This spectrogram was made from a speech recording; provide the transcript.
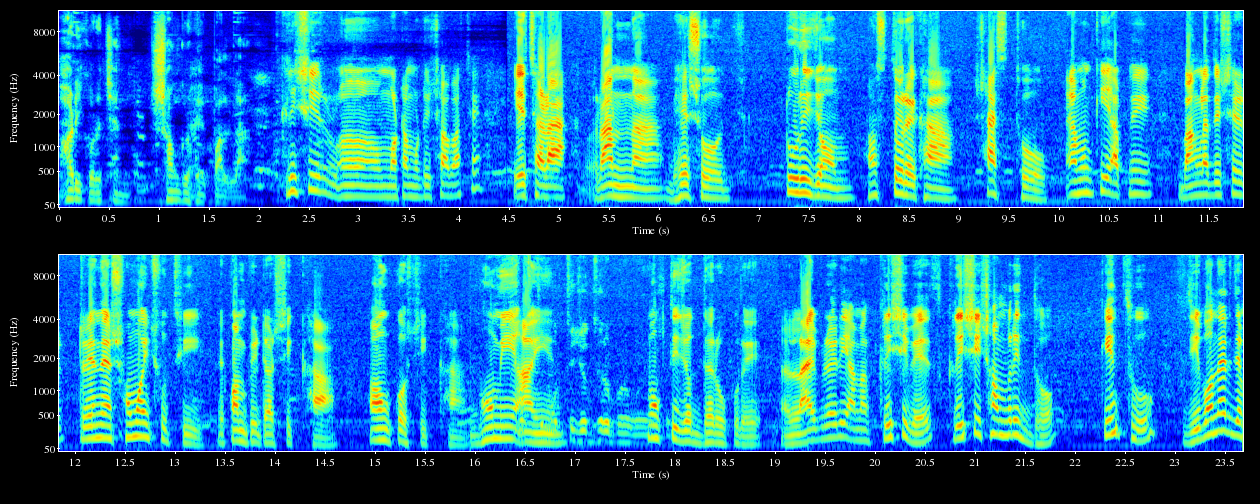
ভারী করেছেন সংগ্রহের পাল্লা। কৃষির মোটামুটি সব আছে। এছাড়া রান্না ভেষজ ট্যুরিজম হস্তরেখা স্বাস্থ্য এমনকি আপনি বাংলাদেশের ট্রেনের সময়সূচি কম্পিউটার শিক্ষা অঙ্ক শিক্ষা ভূমি আইন মুক্তিযুদ্ধের উপরে লাইব্রেরি আমার কৃষি বেজ কৃষি সমৃদ্ধ কিন্তু জীবনের যে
